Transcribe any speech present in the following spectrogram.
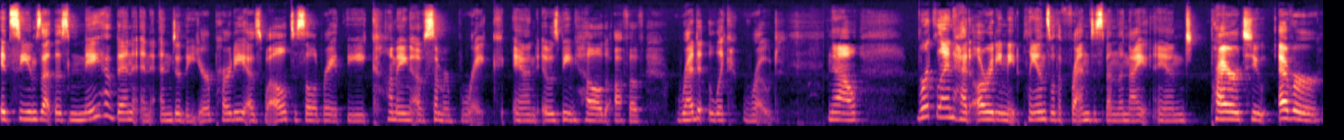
it seems that this may have been an end of the year party as well to celebrate the coming of summer break, and it was being held off of Red Lick Road. Now, Brookelyn had already made plans with a friend to spend the night, and prior to ever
